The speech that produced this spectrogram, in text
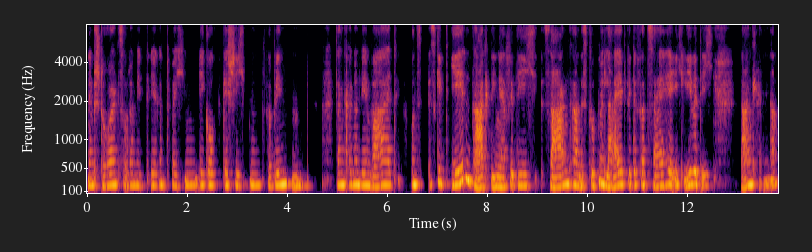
einem Stolz oder mit irgendwelchen Ego-Geschichten verbinden, dann können wir in Wahrheit uns, es gibt jeden Tag Dinge, für die ich sagen kann, es tut mir leid, bitte verzeih, hey, ich liebe dich, danke, ja.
